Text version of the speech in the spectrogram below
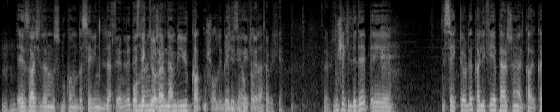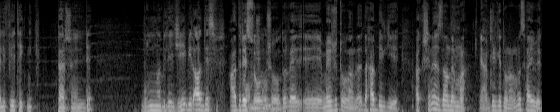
Hı hı. Eczacılarımız bu konuda sevindiler. Sevindiler, Onların üzerinden da. bir yük kalkmış oldu belli Kesinlikle, bir noktada. Tabii ki. Tabii ki. Bu şekilde de e, sektörde kalifiye personel, ka- kalifiye teknik personeli de bulunabileceği bir adres adres olmuş olmuş, oldu. oldu. ve e, mevcut olan da daha bilgiyi akışını hızlandırma yani bilgi donanımı sahibi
